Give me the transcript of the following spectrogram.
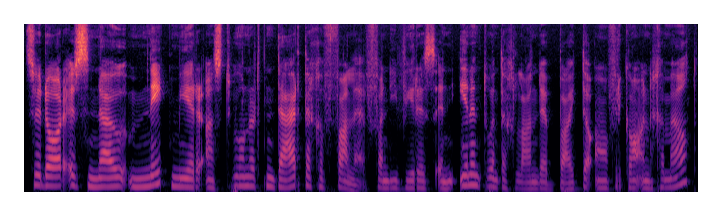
So daar is nou net meer as 230 gevalle van die virus in 21 lande buite Afrika aangemeld,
